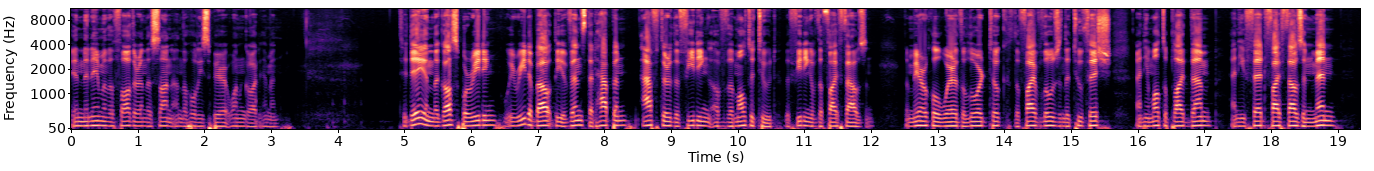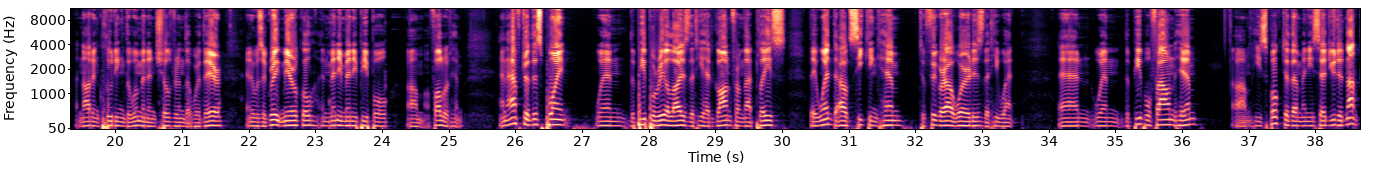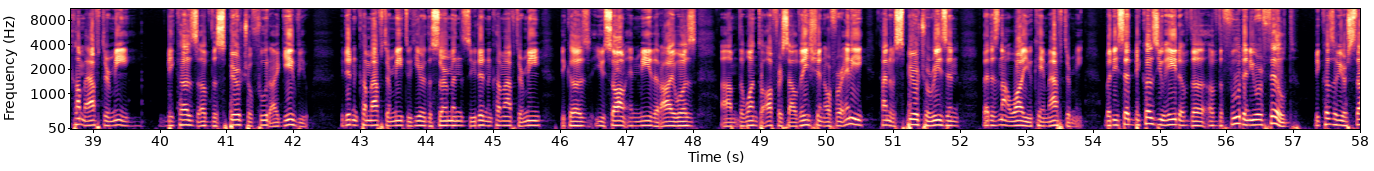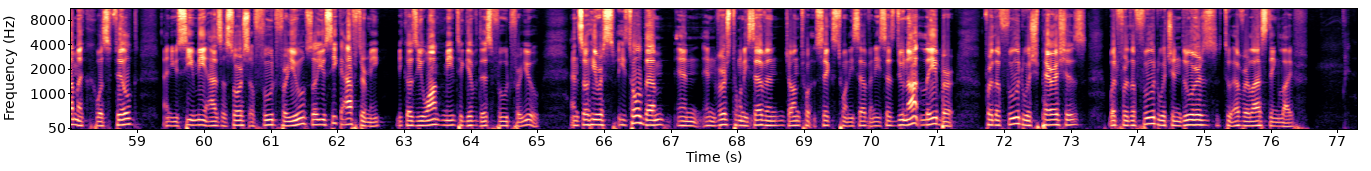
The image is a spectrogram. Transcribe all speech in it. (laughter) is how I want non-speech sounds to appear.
In the name of the Father, and the Son, and the Holy Spirit, one God. Amen. Today, in the Gospel reading, we read about the events that happen after the feeding of the multitude, the feeding of the 5,000. The miracle where the Lord took the five loaves and the two fish, and he multiplied them, and he fed 5,000 men, not including the women and children that were there. And it was a great miracle, and many, many people um, followed him. And after this point, when the people realized that he had gone from that place, they went out seeking him to figure out where it is that he went. And when the people found him, um, he spoke to them and he said, You did not come after me because of the spiritual food I gave you. You didn't come after me to hear the sermons. You didn't come after me because you saw in me that I was um, the one to offer salvation or for any kind of spiritual reason. That is not why you came after me. But he said, Because you ate of the, of the food and you were filled, because of your stomach was filled, and you see me as a source of food for you, so you seek after me, because you want me to give this food for you. And so he, res- he told them in, in verse 27, John 6 27, he says, Do not labor for the food which perishes, but for the food which endures to everlasting life.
